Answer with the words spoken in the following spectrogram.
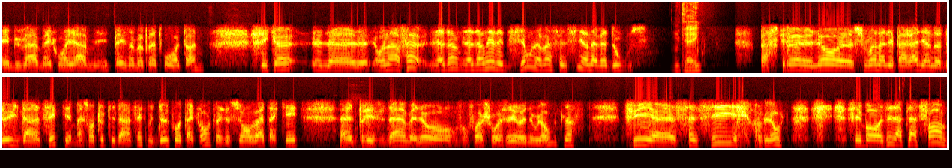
imbuvable, incroyable, il pèse à peu près 3 tonnes. C'est que le, on a fait, la, la dernière édition, avant celle-ci, il y en avait 12. OK. Parce que là, euh, souvent dans les parades, il y en a deux identiques. Ben, sont toutes identiques, mais deux côte à côte. Que si on veut attaquer euh, le président, ben là, on va choisir une ou l'autre. Puis euh, celle-ci, comme l'autre, c'est basé. La plateforme,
